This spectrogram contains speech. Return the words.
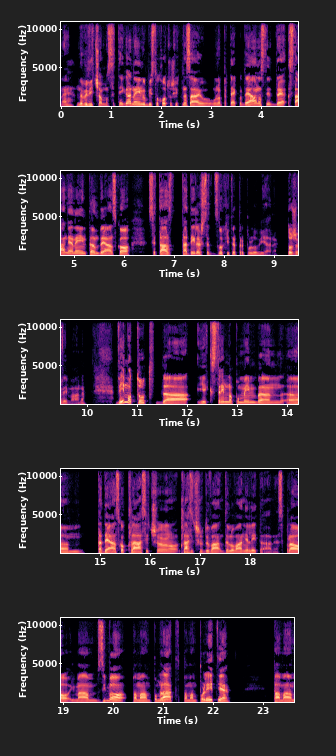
ne? naveličamo se tega ne? in v bistvu hočeš iti nazaj v, v preteklo dejavnost, de, stanje ne? in tam dejansko se ta, ta delež se zelo hitro prepolovija. To že vemo. Ne? Vemo tudi, da je ekstremno pomemben um, ta dejansko klasično, klasično delovanje leta. Spravo imam zimo, pa imam pomlad, pa imam poletje, pa imam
